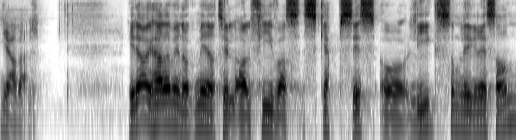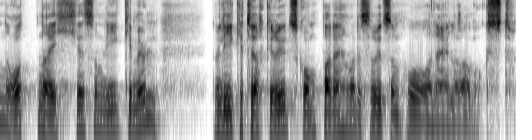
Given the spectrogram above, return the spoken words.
Ja vel. I dag heller vi nok mer til Alfivas skepsis, og lik som ligger i sand, råtner ikke som like mull. Når liket tørker ut, skrumper det, og det ser ut som hår og negler har vokst.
